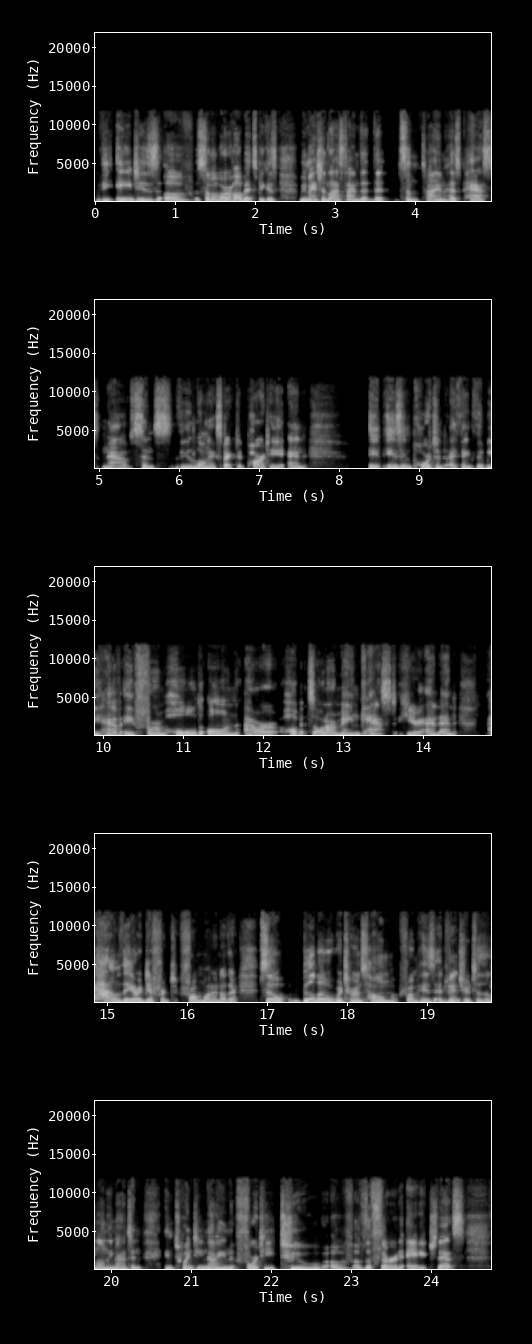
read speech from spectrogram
the ages of some of our hobbits because we mentioned last time that that some time has passed now since the long expected party and it is important, I think, that we have a firm hold on our hobbits, on our main cast here, and and how they are different from one another. So Bilbo returns home from his adventure to the Lonely Mountain in 2942 of, of the Third Age. That's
